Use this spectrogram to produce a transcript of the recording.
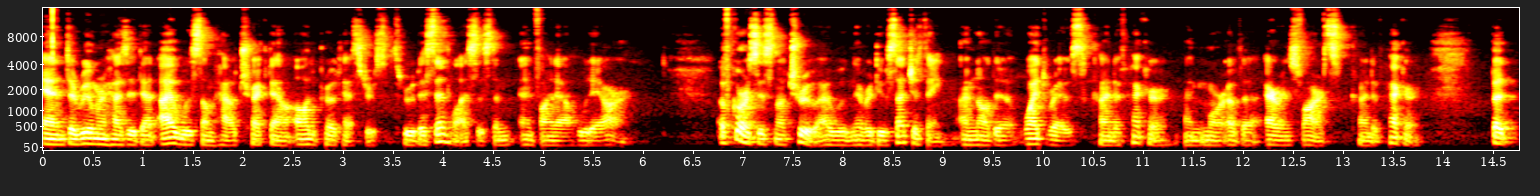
and the rumor has it that I will somehow track down all the protesters through the satellite system and find out who they are. Of course, it's not true. I would never do such a thing. I'm not a white rose kind of hacker. I'm more of a Aaron Swartz kind of hacker. But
